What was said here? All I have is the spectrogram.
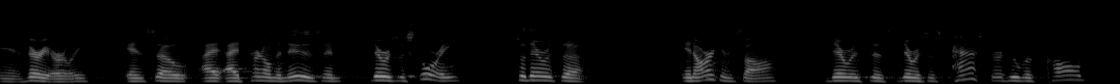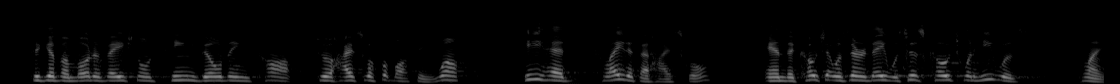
and very early. And so I, I turned on the news, and there was a story. So there was a, in Arkansas, there was this, there was this pastor who was called to give a motivational team building talk to a high school football team. Well, he had played at that high school, and the coach that was there today was his coach when he was playing.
